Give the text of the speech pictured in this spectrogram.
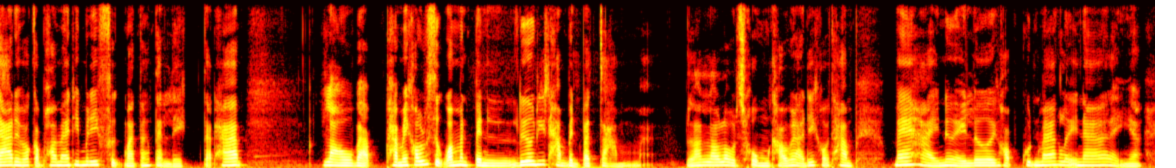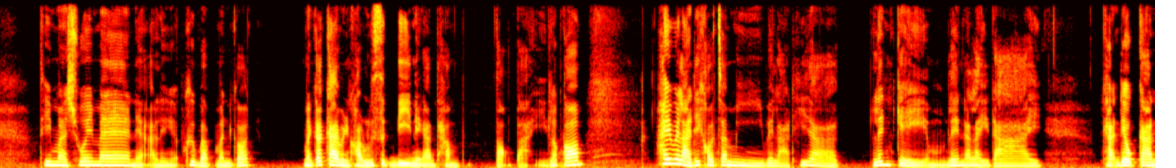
ยากเลยเพราะกับพ่อแม่ที่ไม่ได้ฝึกมาตั้งแต่เล็ก แต่ถ้าเราแบบทำให้เขารู้สึกว่ามันเป็นเรื่องที่ทำเป็นประจำอะแล้วแล้วเราชมเขาเวลาที่เขาทำแม่หายเหนื่อยเลย ขอบคุณมากเลยนะอะไรเงี้ยที่มาช่วยแม่เนี่ยอะไรเงี้ยคือแบบมันก็มันก็กลายเป็นความรู้สึกดีในการทำต่อไป แล้วก็ให้เวลาที่เขาจะมีเวลาที่จะเล่นเกมเล่นอะไรได้ค่ะเดียวกัน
